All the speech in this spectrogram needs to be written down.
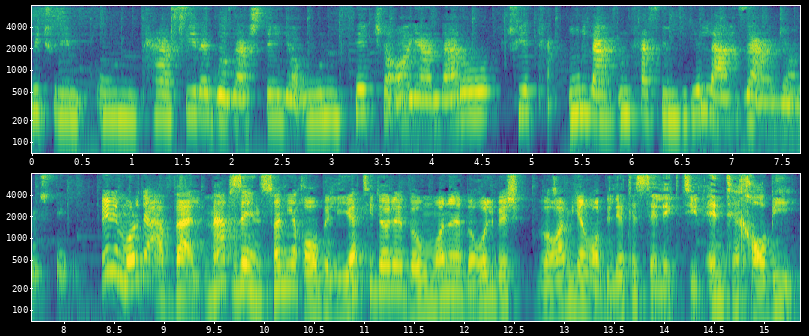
می‌تونیم اون تاثیر گذشته یا اون فکر آینده رو توی اون لحظه اون تصمیم گیری لحظه انجامش بدیم. ببین مورد اول مغز انسان یه قابلیتی داره به عنوان به قول بهش واقعا میگن قابلیت selective انتخابی.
